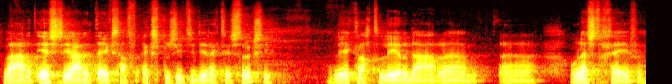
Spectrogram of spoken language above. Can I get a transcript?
Waar het eerste jaar in teken staat van expliciete directe instructie. Leerkrachten leren daar uh, uh, om les te geven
